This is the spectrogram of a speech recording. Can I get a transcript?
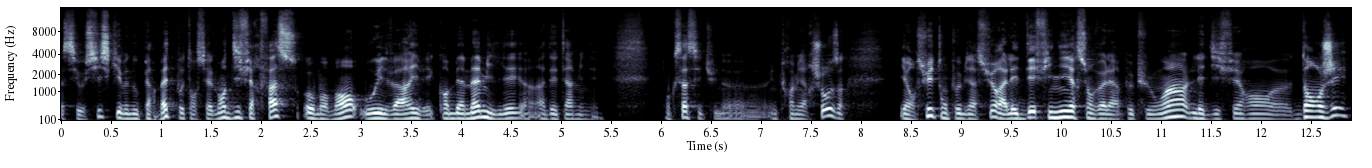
c'est aussi ce qui va nous permettre potentiellement d'y faire face au moment où il va arriver, quand bien même il est indéterminé. Donc ça, c'est une, première chose. Et ensuite, on peut bien sûr aller définir, si on veut aller un peu plus loin, les différents dangers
